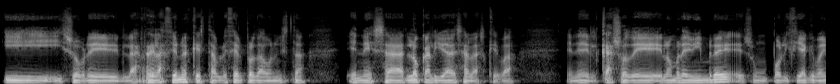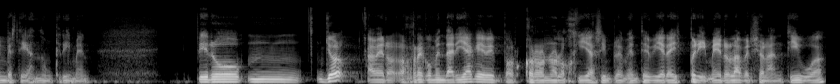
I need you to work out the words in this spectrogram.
y, sobre las relaciones que establece el protagonista en esas localidades a las que va. En el caso de El hombre de mimbre es un policía que va investigando un crimen. Pero mm, yo, a ver, os recomendaría que por cronología simplemente vierais primero la versión antigua,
